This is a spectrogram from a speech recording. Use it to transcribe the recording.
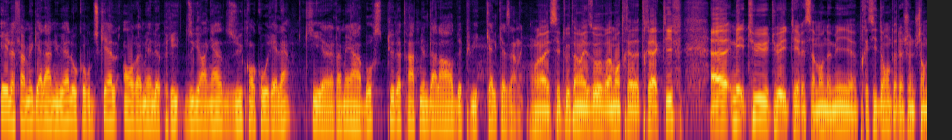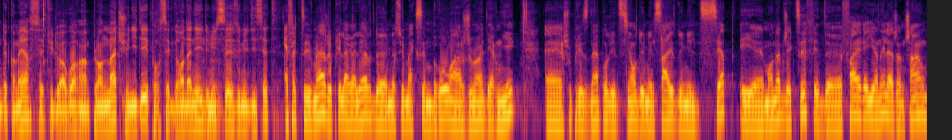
et le fameux gala annuel au cours duquel on remet le prix du gagnant du concours Élan qui euh, remet en bourse plus de 30 000 depuis quelques années. Ouais, c'est tout un réseau vraiment très, très actif. Euh, mais tu, tu as été récemment nommé euh, président de la Jeune Chambre de Commerce. Tu dois avoir un plan de match, une idée pour cette grande année 2016-2017 Effectivement, j'ai pris la relève de M. Maxime Bro en juin dernier. Euh, je suis président pour l'édition 2016-2017 et mon objectif est de faire rayonner la Jeune Chambre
